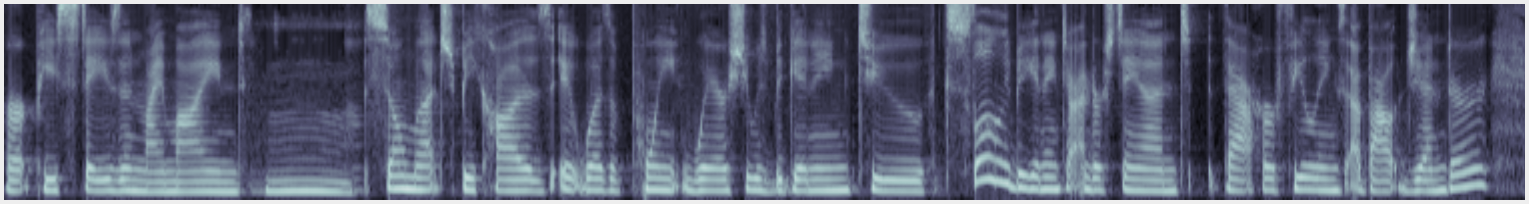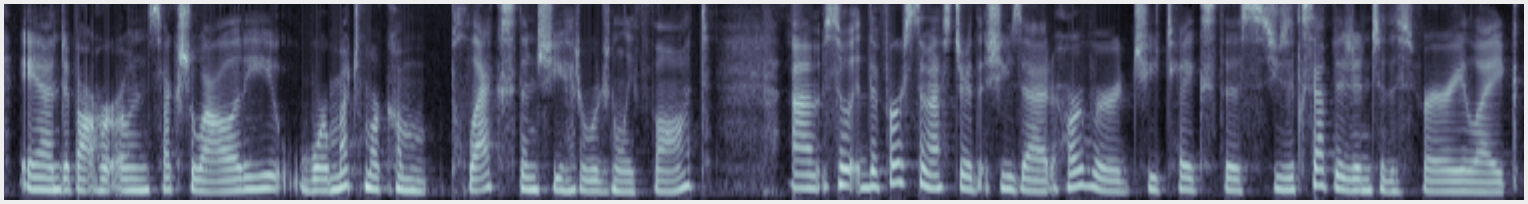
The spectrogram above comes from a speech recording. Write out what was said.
art piece stays in my mind mm. so much because it was a point where she was beginning to slowly beginning to understand that her feelings about gender and about her own sexuality were much more complex than she had originally thought. Um, so the first semester that she's at Harvard, she takes this. She's accepted into this very like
